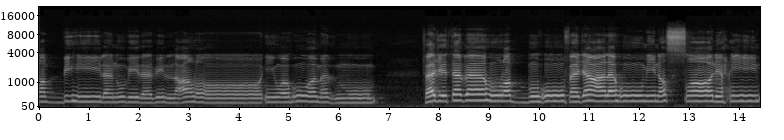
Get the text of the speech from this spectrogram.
ربه لنبذ بالعراء وهو مذموم. فاجتباه ربه فجعله من الصالحين.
